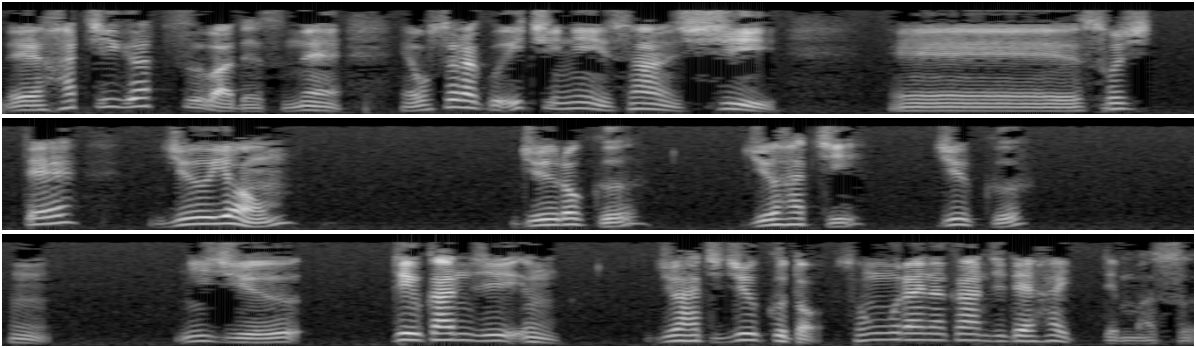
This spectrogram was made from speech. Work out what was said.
で、8月はですね、おそらく1、2、3、4、えー、そして、14、16、18、19、うん、20っていう感じ、うん、18、19と、そんぐらいな感じで入ってます。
